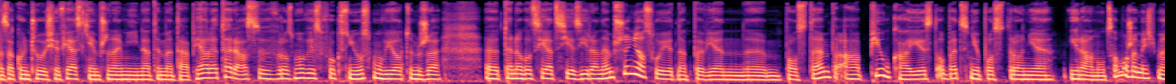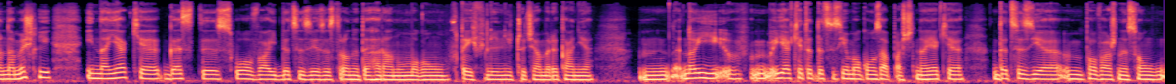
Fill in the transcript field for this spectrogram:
zakończyły się fiaskiem przynajmniej na tym etapie, ale teraz w rozmowie z Fox News mówi o tym, że te negocjacje z Iranem przyniosły jednak pewien postęp, a piłka jest obecnie po stronie Iranu. Co może mieć na myśli i na jakie gesty, słowa i decyzje ze strony Teheranu mogą w tej chwili liczyć Amerykanie? Mm, no i jakie te decyzje mogą zapaść? Na jakie decyzje mm, poważne są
